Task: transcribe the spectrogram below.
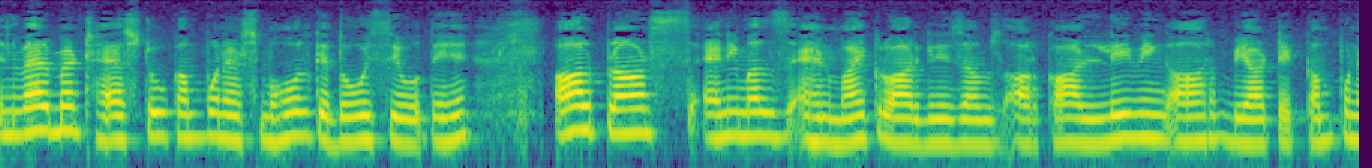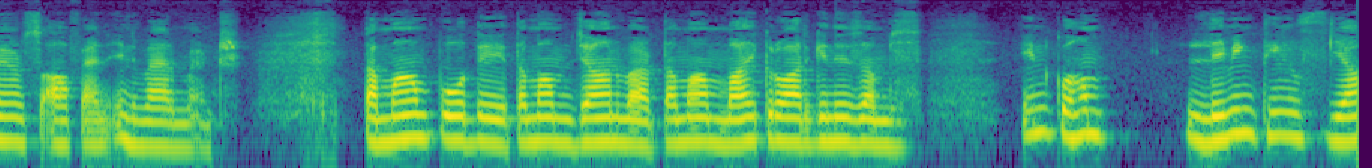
environment has two components माहौल के दो हिस्से होते हैं। All plants animals and micro organisms are called living और biotic components of an environment तमाम पौधे, तमाम जानवर, तमाम माइक्रो ऑर्गेनिजम्स इनको हम लिविंग थिंग्स या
